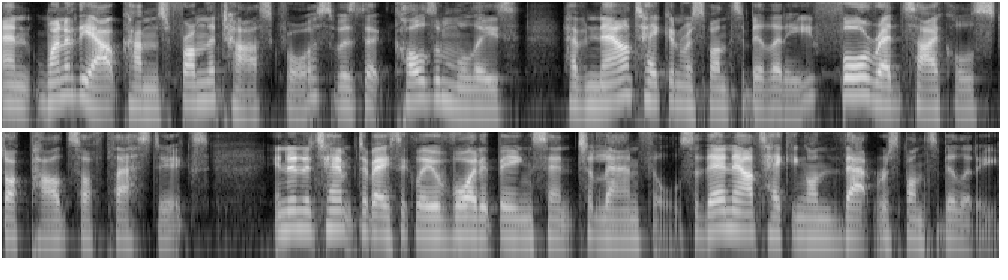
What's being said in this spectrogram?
And one of the outcomes from the task force was that Coles and Woolies have now taken responsibility for RedCycle's stockpiled soft plastics in an attempt to basically avoid it being sent to landfill. So they're now taking on that responsibility.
